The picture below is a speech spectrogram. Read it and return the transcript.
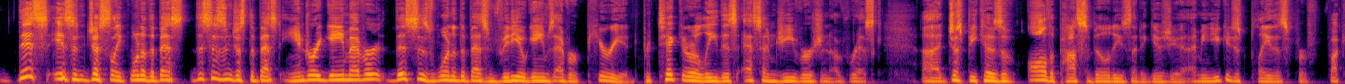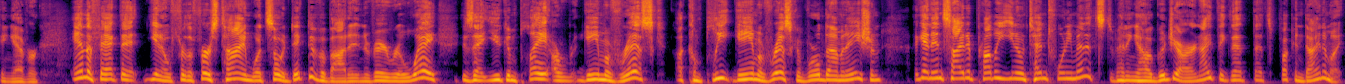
this isn't just like one of the best this isn't just the best android game ever. This is one of the best video games ever period. Particularly this smg version of risk uh, just because of all the possibilities that it gives you. I mean you could just play this for fucking ever. And the fact that you know for the first time what's so addictive about it in a very real way is that you can play a game of risk a complete game of risk of world domination again inside of probably you know 10 20 minutes depending on how good you are. And i think that that's fucking dynamite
